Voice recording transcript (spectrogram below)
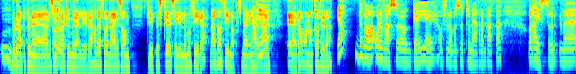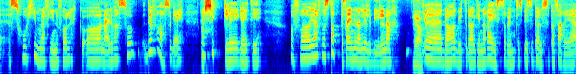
hvor du er på turné og liksom ser turnélivet. Og det føler jeg er litt sånn typisk singel nummer fire. Det er en sånn fin oppsummering av hele Ja. eraen, om man kan si det. Ja, det var, og det var så gøy òg å få lov til å turnere den plata. Og reise rundt med så himla fine folk. Og nei, det var så, det var så gøy. En skikkelig gøy tid. Å få, ja, få stappe seg inn i den lille bilen der. Ja. Eh, dag ut og dag inn og reise rundt og spise pølse på ferje.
